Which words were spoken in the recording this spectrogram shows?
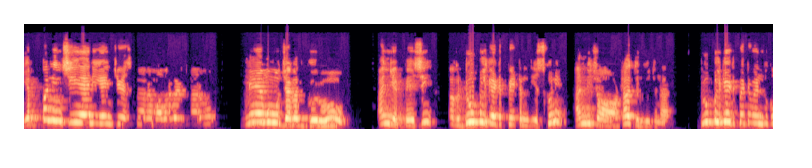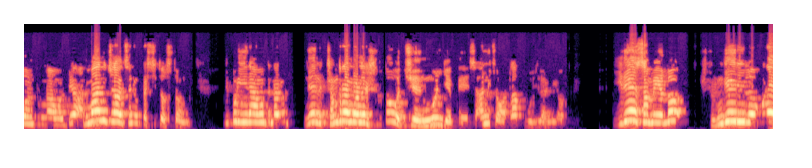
ఎప్పటి నుంచి ఆయన ఏం చేస్తున్నారు మొదలు పెడుతున్నారు? మేము జగద్గురు అని చెప్పేసి ఒక డూప్లికేట్ పీఠం తీసుకుని అన్ని చోట్ల తిరుగుతున్నారు. డూప్లికేట్ పెట్టి ఎందుకు అంటున్నావు అంటే అనుమానించాల్సిన పరిస్థితి వస్తుంది. ఇప్పుడు ఈయన ఏమంటున్నారు నేను చంద్రమళేశ్వరితో వచ్చాను అని చెప్పేసి అన్ని చోట్ల పూజలు అన్నీ అవుతాయి ఇదే సమయంలో శృంగేరిలో కూడా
